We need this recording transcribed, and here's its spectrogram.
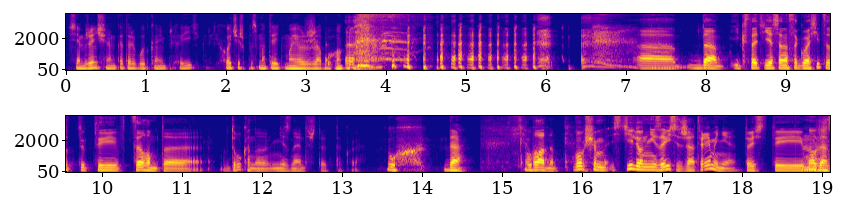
всем женщинам, которые будут ко мне приходить, говорить, хочешь посмотреть мое жабо? А, Да, и, кстати, если она согласится, ты в целом-то... Вдруг она не знает, что это такое. Ух, да. Ух. Ладно. В общем, стиль, он не зависит же от времени. То есть ты Ну да, можешь быть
